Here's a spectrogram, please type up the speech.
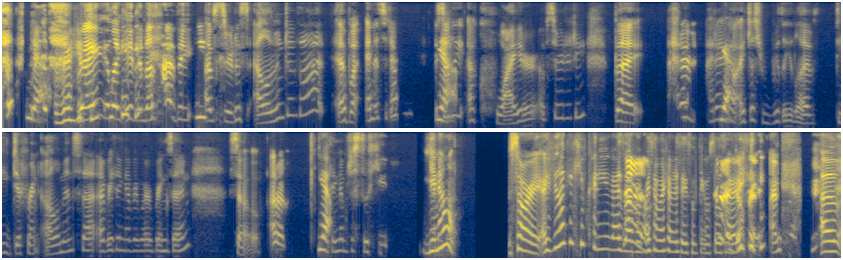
Yeah. right? right like it, it does have the absurdist element of that uh, but and it's definitely it's Yeah. definitely a quieter absurdity but i don't i don't Yeah. know i just really love the different elements that everything everywhere brings in so i don't Yeah. I think i'm just a huge You know, sorry, I feel like I keep cutting you guys No, off no, every no. time I try to say something. I'm so sorry. go for it. I'm um,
